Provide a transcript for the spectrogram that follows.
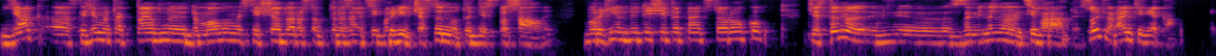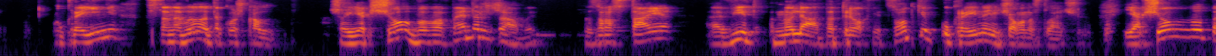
як, е, скажімо так, певної домовленості щодо реструктуризації боргів. Частину тоді списали боргів 2015 року, частину е, замінили на ці варанти. Суть варантів яка? Україні встановили таку шкалу, що якщо ВВП держави зростає від 0 до 3%, Україна нічого не сплачує. Якщо ВВП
